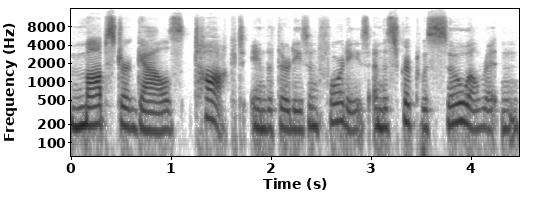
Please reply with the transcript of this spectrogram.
mobster gals talked in the 30s and 40s and the script was so well written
